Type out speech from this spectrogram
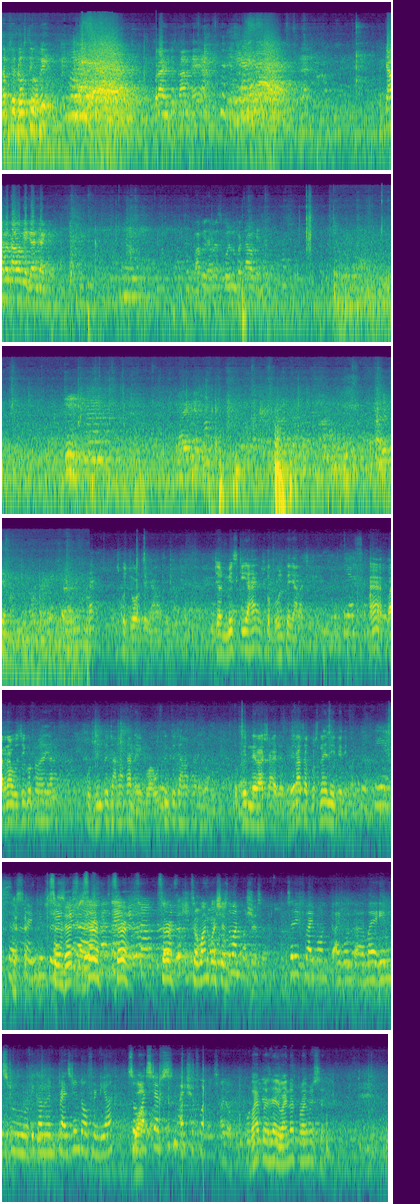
सबसे दोस्ती हो गई। पूरा हिंदुस्तान है यहाँ। तो क्या बताओगे घर जाके? वापिस अपने स्कूल में बताओगे ना। हम्म। जोड़ते जाना चाहिए। जो मिस किया है उसको भूलते जाना चाहिए यस सर है वरना उसी को तो है यार उस दिन तो जाना था नहीं हुआ उस दिन तो जाना था नहीं हुआ तो फिर निराशा है निराशा घुसने ही नहीं देनी पड़ती yes sir thank you Sir, sir, sir, sir, sir. Sir, if I want, I want, uh, my aim is to become a president of India. So Wow. what steps I should follow? Why president? Why not prime minister?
